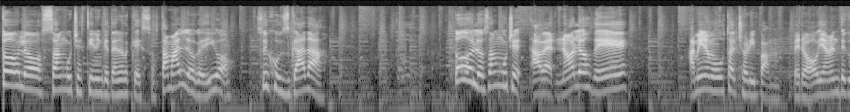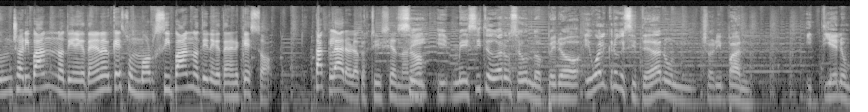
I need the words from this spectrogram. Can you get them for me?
todos los sándwiches tienen que tener queso. ¿Está mal lo que digo? ¿Soy juzgada? Todos los sándwiches... A ver, no los de... A mí no me gusta el choripán, pero obviamente que un choripán no tiene que tener queso, un morcipán no tiene que tener queso. Está claro lo que estoy diciendo, Sí, ¿no? y me hiciste dudar un segundo, pero igual creo que si te dan un choripán y tiene un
